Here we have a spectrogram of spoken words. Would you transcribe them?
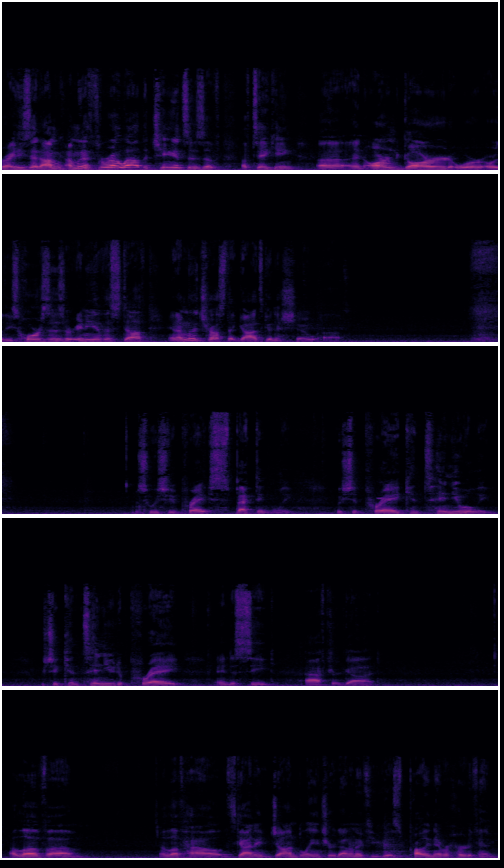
Right? He said, I'm, I'm going to throw out the chances of, of taking uh, an armed guard or, or these horses or any of this stuff, and I'm going to trust that God's going to show up. So we should pray expectantly. We should pray continually. We should continue to pray and to seek after God. I love, um, I love how this guy named John Blanchard. I don't know if you guys probably never heard of him,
